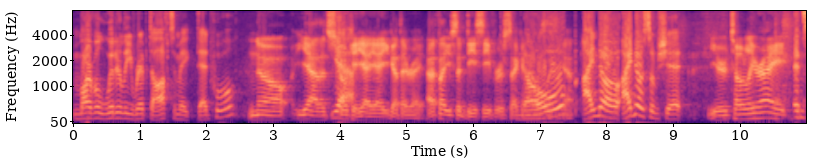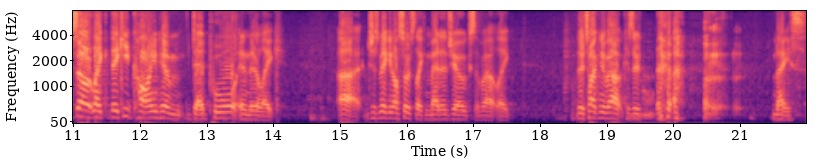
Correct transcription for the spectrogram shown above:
Marvel literally ripped off to make Deadpool. No, yeah, that's Yeah. okay. Yeah, yeah, you got that right. I thought you said DC for a second. I No, was like, yeah. I know, I know some shit. You're totally right. And so like they keep calling him Deadpool, and they're like, uh, just making all sorts of like meta jokes about like they're talking about because they're nice.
